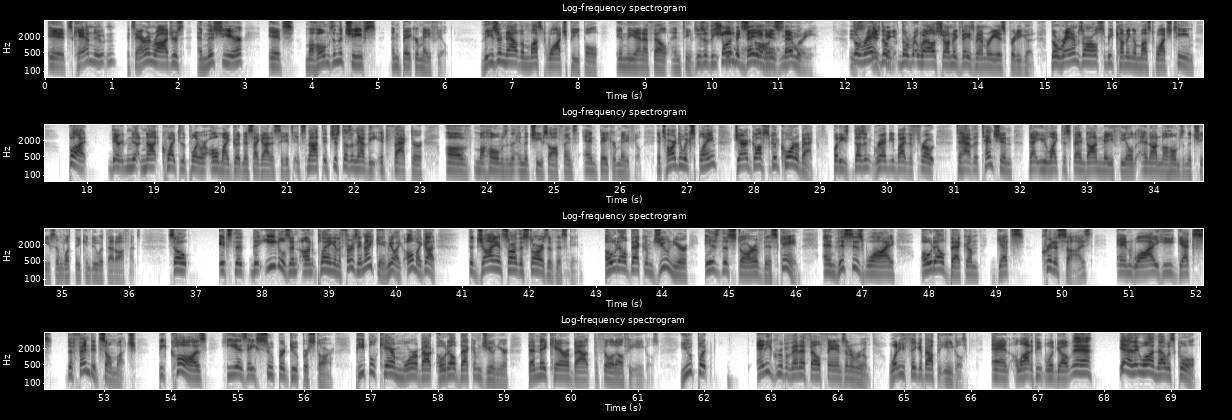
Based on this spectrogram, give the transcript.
it's Cam Newton, it's Aaron Rodgers, and this year it's Mahomes and the Chiefs and Baker Mayfield. These are now the must-watch people in the NFL and teams. These are the Sean McVay in his memory. is- the, Ram, the, the well, Sean McVay's memory is pretty good. The Rams are also becoming a must-watch team, but they're n- not quite to the point where oh my goodness, I got to see. It's it's not. It just doesn't have the it factor of Mahomes and the, and the Chiefs' offense and Baker Mayfield. It's hard to explain. Jared Goff's a good quarterback, but he doesn't grab you by the throat to have the tension that you like to spend on Mayfield and on Mahomes and the Chiefs and what they can do with that offense. So it's the the Eagles in, on playing in a Thursday night game. You're like, oh my god, the Giants are the stars of this game. Odell Beckham Jr. is the star of this game, and this is why Odell Beckham gets criticized and why he gets defended so much because he is a super duper star. People care more about Odell Beckham Jr. than they care about the Philadelphia Eagles. You put any group of NFL fans in a room, what do you think about the Eagles? And a lot of people would go, eh, yeah, they won. That was cool.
